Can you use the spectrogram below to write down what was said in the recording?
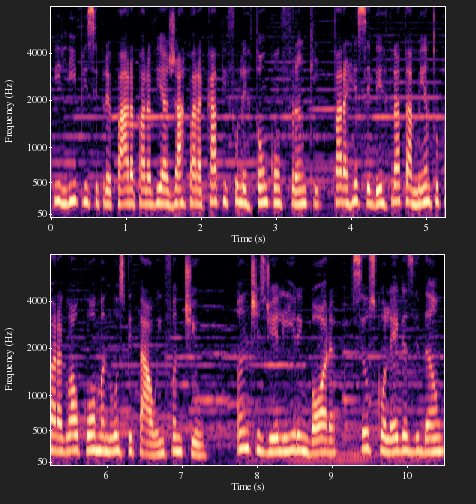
Felipe se prepara para viajar para Cap Fullerton com Frank, para receber tratamento para glaucoma no hospital infantil. Antes de ele ir embora, seus colegas lhe dão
